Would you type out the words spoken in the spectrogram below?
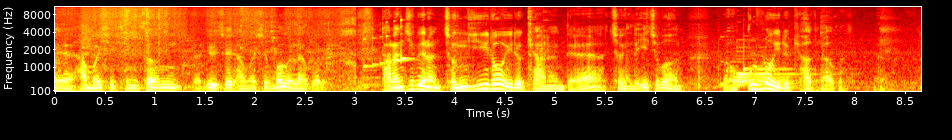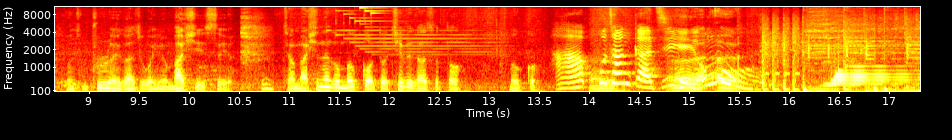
네, 한 번씩 생선 일주일에 한 번씩 먹으려고 그래요. 다른 집에는 전기로 이렇게 하는데 저희 이 집은 어, 불로 이렇게 하더라고요. 무슨 불로 해가지고 이거 맛이 있어요. 저 맛있는 거 먹고 또 집에 가서 또 먹고. 아 포장까지. 어, 어머. 어.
